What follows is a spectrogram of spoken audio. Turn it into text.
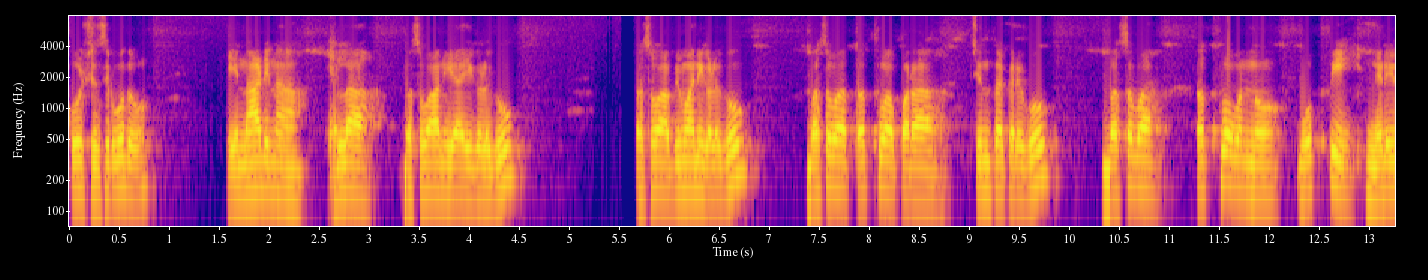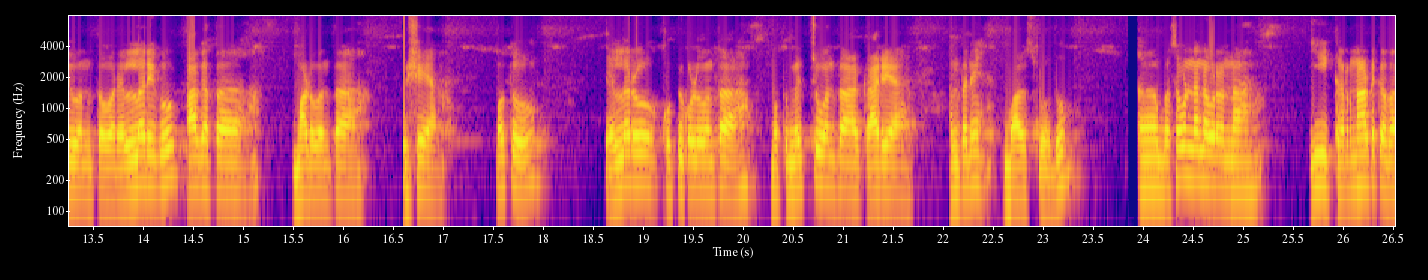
ಘೋಷಿಸಿರುವುದು ಈ ನಾಡಿನ ಎಲ್ಲ ಬಸವಾನುಯಾಯಿಗಳಿಗೂ, ಬಸವ ಅಭಿಮಾನಿಗಳಿಗೂ, ಬಸವ ತತ್ವ ಪರ ಚಿಂತಕರಿಗೂ, ಬಸವ ತತ್ವವನ್ನು ಒಪ್ಪಿ ನಡೆಯುವಂಥವರೆಲ್ಲರಿಗೂ ಸ್ವಾಗತ ಮಾಡುವಂಥ ವಿಷಯ. ಮತ್ತು ಎಲ್ಲರೂ ಒಪ್ಪಿಕೊಳ್ಳುವಂಥ ಮತ್ತು ಮೆಚ್ಚುವಂತಹ ಕಾರ್ಯ ಅಂತಲೇ ಭಾವಿಸ್ಬೋದು. ಬಸವಣ್ಣನವರನ್ನು ಈ ಕರ್ನಾಟಕದ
